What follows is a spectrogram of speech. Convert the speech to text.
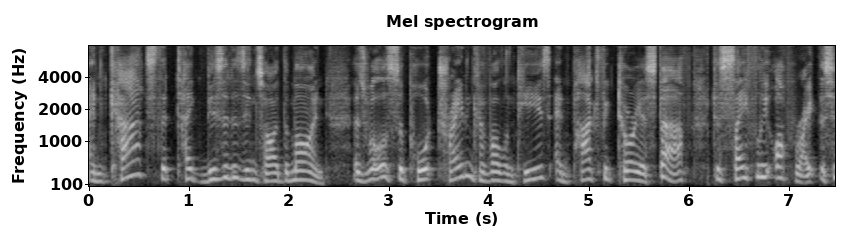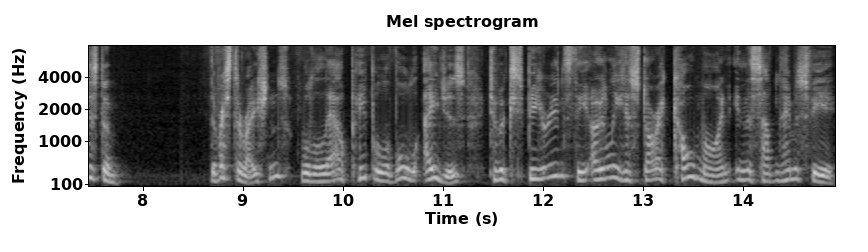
and carts that take visitors inside the mine, as well as support training for volunteers and Parks Victoria staff to safely operate the system. The restorations will allow people of all ages to experience the only historic coal mine in the Southern Hemisphere.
